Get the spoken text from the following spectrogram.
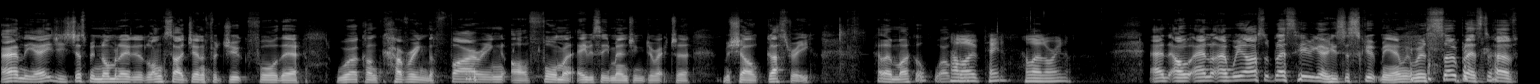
and The Age. He's just been nominated alongside Jennifer Duke for their work on covering the firing of former ABC Managing Director Michelle Guthrie. Hello, Michael. Welcome. Hello, Peter. Hello, Lorena. And oh, and, and we are so blessed. Here we go. He's just scooped me. I mean, we're so blessed to have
